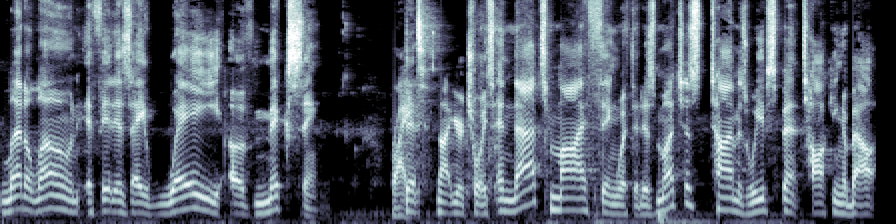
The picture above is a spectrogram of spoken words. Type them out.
let alone if it is a way of mixing. Right. It's not your choice. And that's my thing with it. As much as time as we've spent talking about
